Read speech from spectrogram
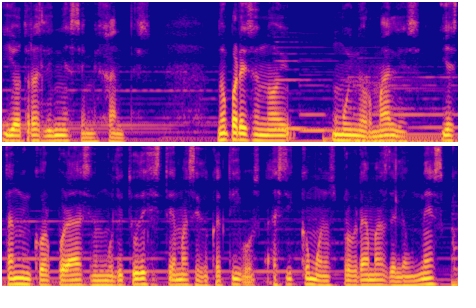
y otras líneas semejantes. No parecen hoy muy normales y están incorporadas en multitud de sistemas educativos, así como en los programas de la UNESCO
